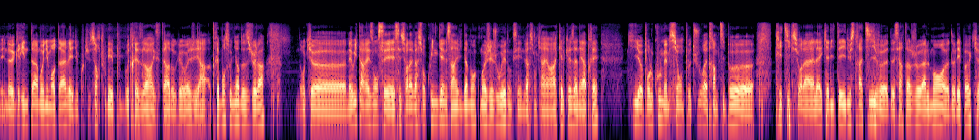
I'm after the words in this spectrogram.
une grinta monumentale et du coup, tu sors tous les plus beaux trésors, etc. Donc, ouais, j'ai un très bon souvenir de ce jeu-là. Donc, mais oui, tu as raison, c'est sur la version Queen Games, hein, évidemment, que moi j'ai joué, donc c'est une version qui arrivera quelques années après qui euh, pour le coup, même si on peut toujours être un petit peu euh, critique sur la, la, qualité illustrative de certains jeux allemands euh, de l'époque,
